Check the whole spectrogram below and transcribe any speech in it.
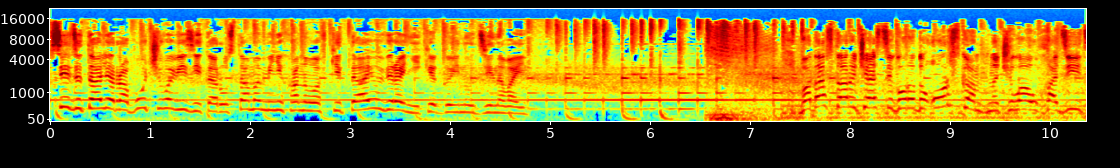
Все детали рабочего визита Рустама Миниханова в Китай у Вероники Гайнудиновой. Вода в старой части города Орска начала уходить.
